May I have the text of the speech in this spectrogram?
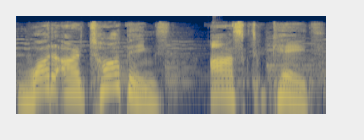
What are toppings? asked Kate.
